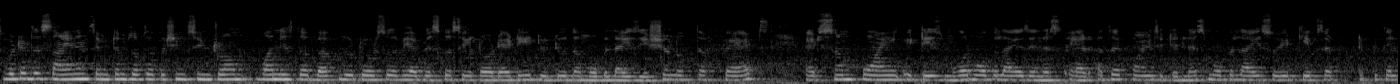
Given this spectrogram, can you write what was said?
So what are the signs and symptoms of the Cushing syndrome? One is the buffalo torso. We have discussed it already due to the mobilization of the fats. At some point it is more mobilized and at other points it is less mobilized. So it gives a typical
